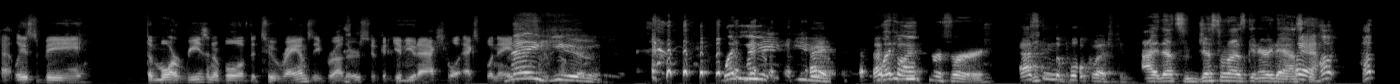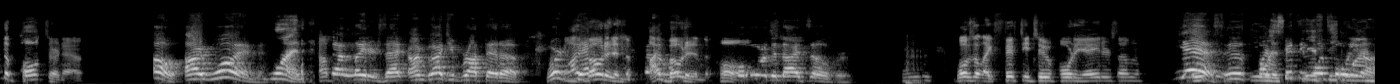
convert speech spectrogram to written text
at least be the more reasonable of the two Ramsey brothers who could give you an actual explanation. Thank you. What do you you. Hey, that's What do you prefer? Ask him the poll question. I that's just what I was getting ready to ask. Yeah, how how'd the poll turn out? Oh, I won. One. How about later, Zac? I'm glad you brought that up. We're Well, I voted in the I voted in the poll. before the night's over. What was it like 52 48 or something? Yes, it was It like was 51 49.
